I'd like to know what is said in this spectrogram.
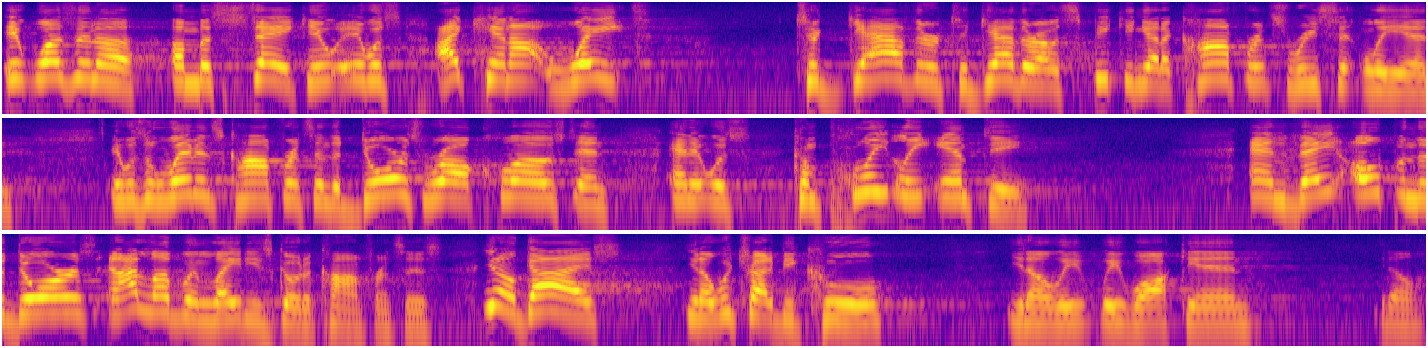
It wasn't a, a mistake. It, it was, I cannot wait to gather together. I was speaking at a conference recently, and it was a women's conference, and the doors were all closed, and, and it was completely empty. And they opened the doors, and I love when ladies go to conferences. You know, guys, you know, we try to be cool. You know, we, we walk in, you know,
